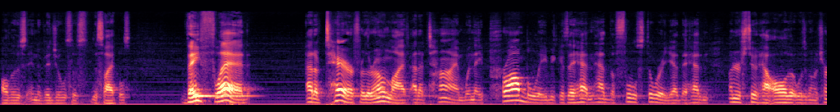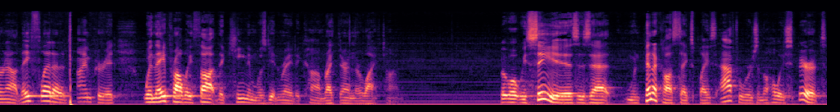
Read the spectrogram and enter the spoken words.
all those individuals, those disciples, they fled out of terror for their own life at a time when they probably, because they hadn't had the full story yet, they hadn't understood how all of it was going to turn out, they fled at a time period when they probably thought the kingdom was getting ready to come right there in their lifetime. But what we see is, is that when Pentecost takes place afterwards in the Holy Spirit,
